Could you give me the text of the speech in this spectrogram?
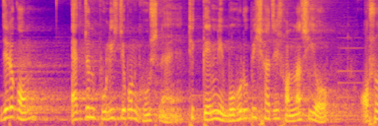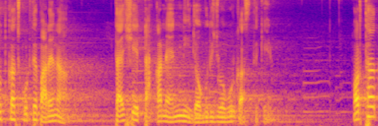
যেরকম একজন পুলিশ যেমন ঘুষ নেয়, ঠিক তেমনি বহুরূপী সাজে সন্ন্যাসীও অসৎ কাজ করতে পারে না, তাই সে টাকা নেননি জগদীশবাবুর কাছ থেকে। অর্থাৎ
